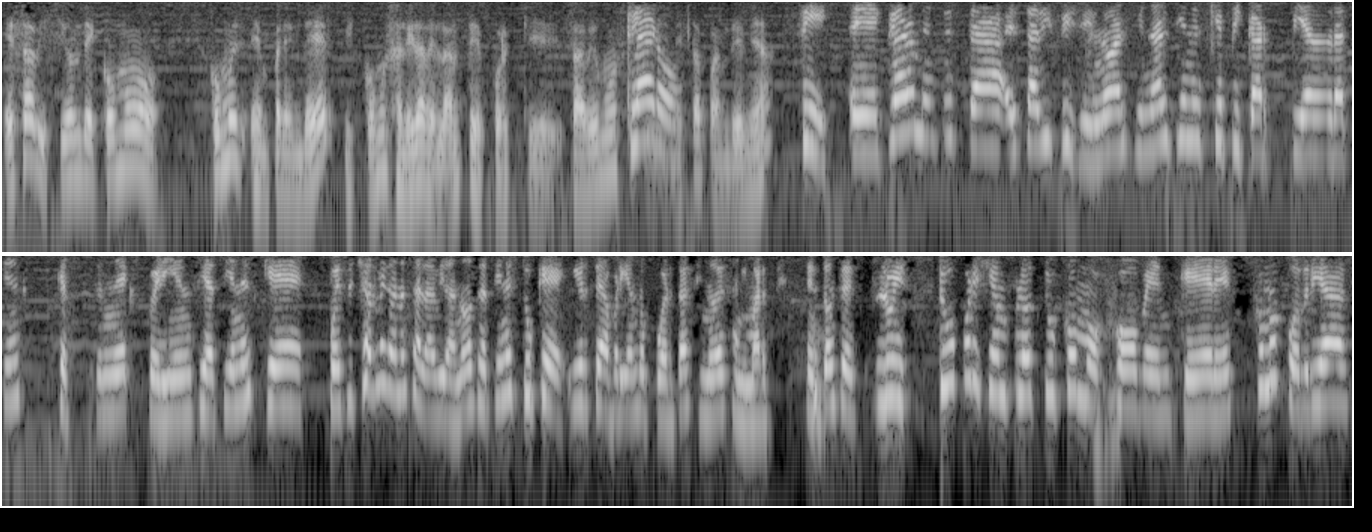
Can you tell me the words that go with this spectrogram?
esa visión de cómo cómo emprender y cómo salir adelante, porque sabemos claro. que en esta pandemia... Sí, eh, claramente está, está difícil, ¿no? Al final tienes que picar piedra, tienes que tener experiencia, tienes que, pues, echarle ganas a la vida, ¿no? O sea, tienes tú que irte abriendo puertas y no desanimarte. Entonces, Luis, tú, por ejemplo, tú como joven que eres, ¿cómo podrías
